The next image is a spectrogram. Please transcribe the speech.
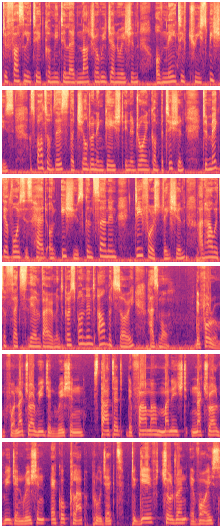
to facilitate community led natural regeneration of native tree species. As part of this, the children engaged in a drawing competition to make their voices heard on issues concerning deforestation and how it affects the environment. Correspondent Albert Sori has more. The Forum for Natural Regeneration started the Farmer Managed Natural Regeneration Eco Club project to give children a voice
